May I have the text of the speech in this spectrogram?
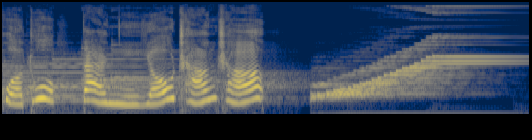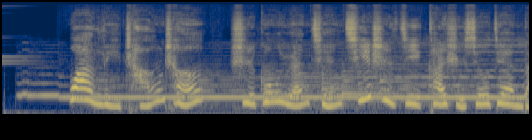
火兔带你游长城。万里长城是公元前七世纪开始修建的，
